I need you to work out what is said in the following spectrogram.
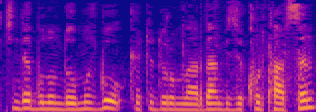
İçinde bulunduğumuz bu kötü durumlardan bizi kurtarsın.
